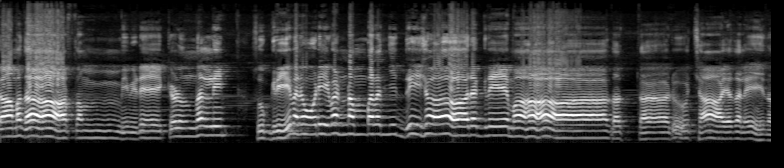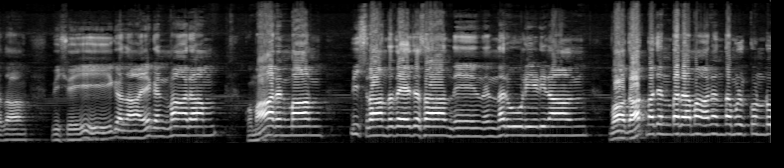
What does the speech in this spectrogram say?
കാമദാർത്ഥം ഇവിടേക്കെഴുന്നള്ളി സുഗ്രീവനോടി വണ്ണം പറഞ്ഞിദ്രീശോരഗ്രേ മഹാദത്തരുഛായതലേ തഥാ വിശ്വൈകനായകന്മാരാം കുമാരന്മാൻ വിശ്രാന്ത തേജസാ നീ നിന്നരുളിയിടിനാൻ വാദാത്മജൻ പരമാനന്ദം ഉൾക്കൊണ്ടു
